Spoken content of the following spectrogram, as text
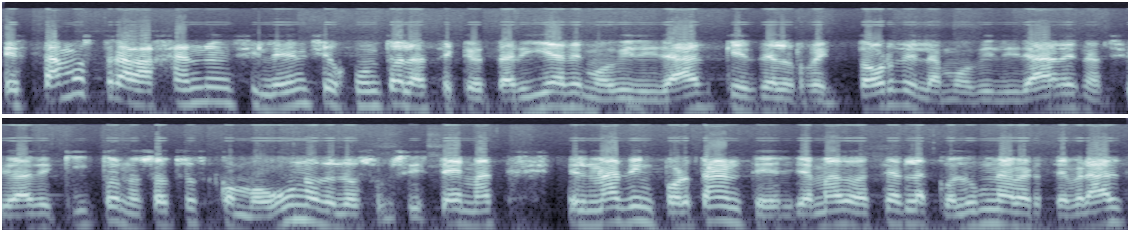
Estamos trabajando en silencio junto a la Secretaría de Movilidad, que es el rector de la movilidad en la ciudad de Quito. Nosotros como uno de los subsistemas, el más importante, el llamado a ser la columna vertebral,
